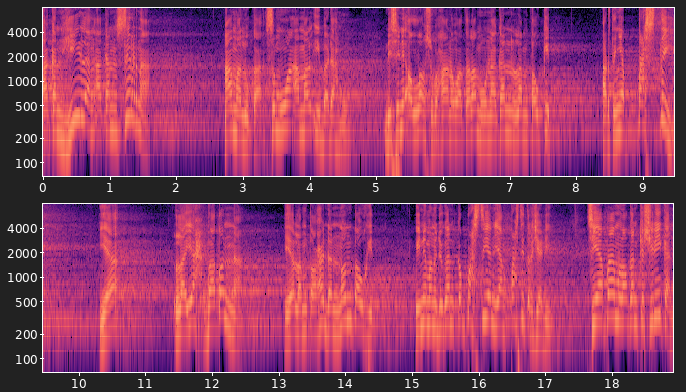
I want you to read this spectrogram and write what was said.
akan hilang, akan sirna amaluka, semua amal ibadahmu. Di sini Allah Subhanahu wa taala menggunakan lam taukid. Artinya pasti. Ya. Layah batonna. Ya, lam tauhid dan non tauhid. Ini menunjukkan kepastian yang pasti terjadi. Siapa yang melakukan kesyirikan,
